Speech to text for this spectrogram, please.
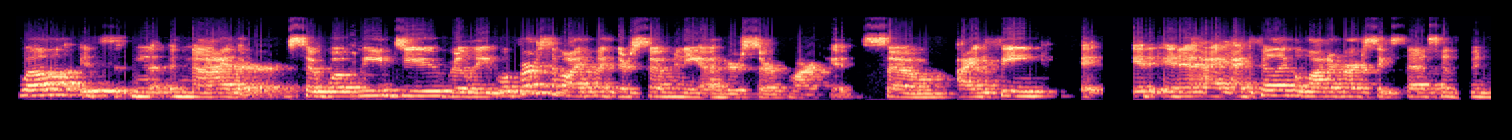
Well, it's n- neither. So what we do really well. First of all, I feel like there's so many underserved markets. So I think it, it, it I, I feel like a lot of our success has been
